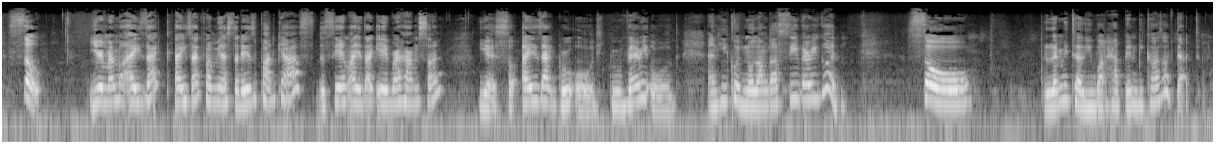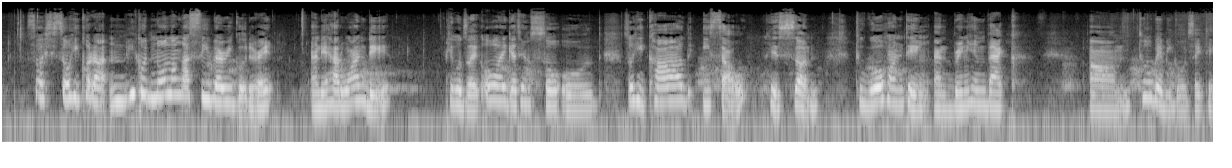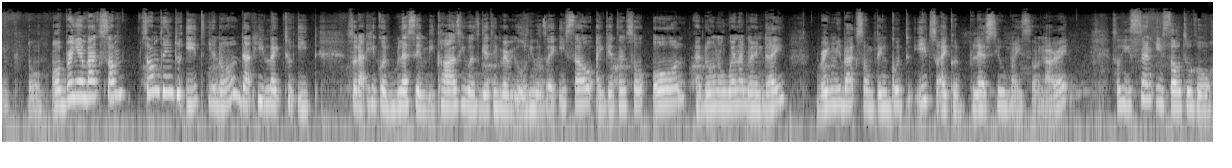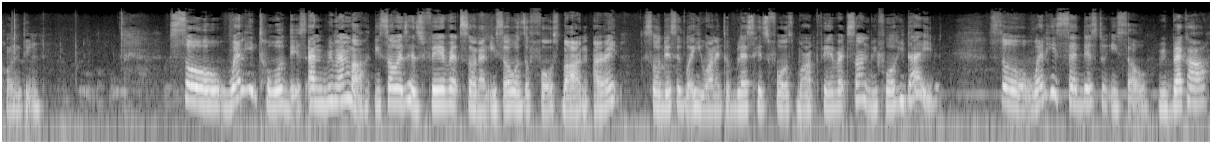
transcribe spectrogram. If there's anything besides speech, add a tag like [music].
So, you remember Isaac? Isaac from yesterday's podcast? The same Isaac, Abraham's son? Yes, so Isaac grew old. He grew very old. And he could no longer see very good. So, let me tell you what happened because of that. So, so he could uh, he could no longer see very good, right? And they had one day he was like, Oh, I getting so old. So he called Esau, his son, to go hunting and bring him back um two baby goats, I think. No. Or bring him back some something to eat, you know, that he liked to eat so that he could bless him because he was getting very old. He was like, Esau, I getting so old. I don't know when I'm to die. Bring me back something good to eat so I could bless you, my son. All right. So he sent Esau to go hunting. So when he told this, and remember, Esau is his favorite son, and Esau was the firstborn, all right? So this is why he wanted to bless his firstborn favorite son before he died. So when he said this to Esau, Rebecca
